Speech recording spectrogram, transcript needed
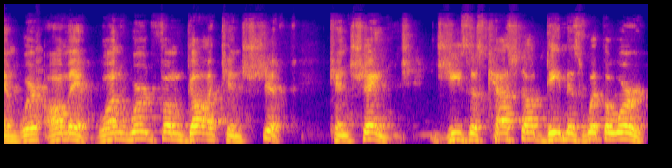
And where, amen, one word from God can shift, can change. Jesus cast out demons with a word.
